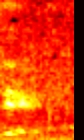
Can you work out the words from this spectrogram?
Yeah.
